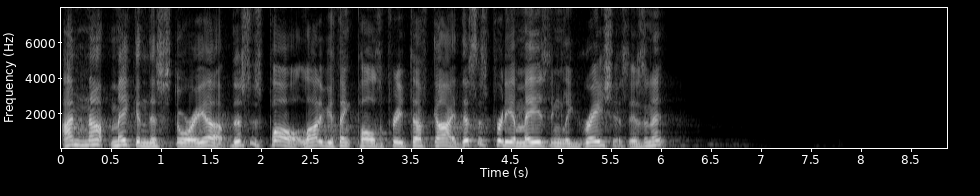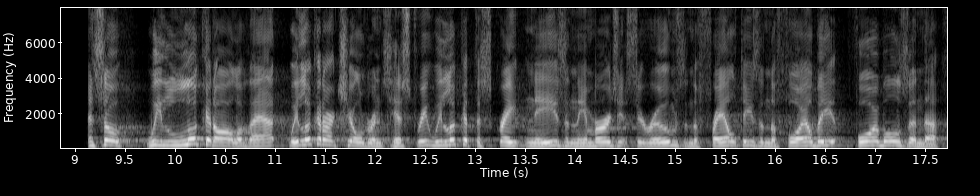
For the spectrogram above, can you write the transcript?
I'm not making this story up. This is Paul. A lot of you think Paul's a pretty tough guy. This is pretty amazingly gracious, isn't it? And so we look at all of that. We look at our children's history. We look at the scraped knees and the emergency rooms and the frailties and the foibles and the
